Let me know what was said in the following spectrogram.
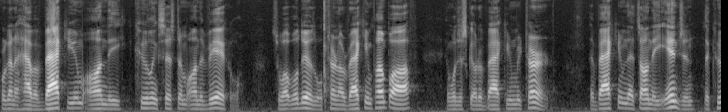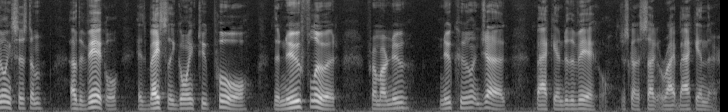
we're going to have a vacuum on the cooling system on the vehicle. So what we'll do is we'll turn our vacuum pump off and we'll just go to vacuum return. The vacuum that's on the engine, the cooling system of the vehicle is basically going to pull the new fluid from our new, new coolant jug back into the vehicle. Just going to suck it right back in there.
